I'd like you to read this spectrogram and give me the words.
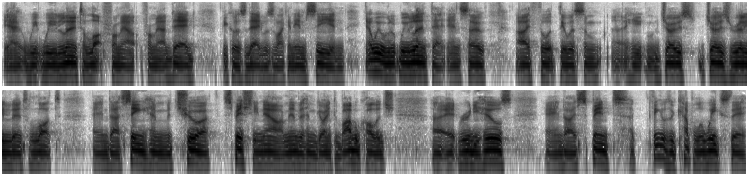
You know, we, we learnt a lot from our, from our dad because dad was like an MC and you know, we, we learnt that. And so I thought there was some, uh, he, Joe's, Joe's really learnt a lot and uh, seeing him mature, especially now. I remember him going to Bible college uh, at Rudy Hills and I spent, I think it was a couple of weeks there,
